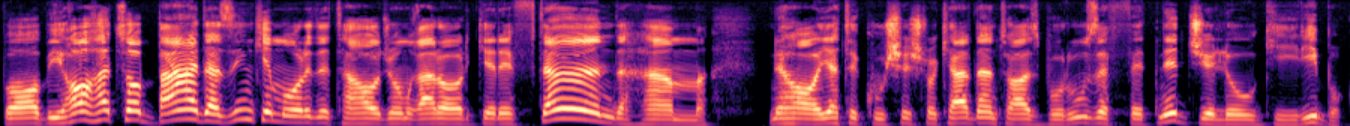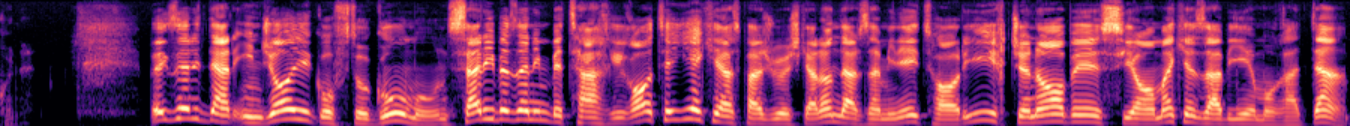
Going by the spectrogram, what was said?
بابی ها حتی بعد از اینکه مورد تهاجم قرار گرفتند هم نهایت کوشش رو کردند تا از بروز فتنه جلوگیری بکنند. بگذارید در اینجای گفتگومون سری بزنیم به تحقیقات یکی از پژوهشگران در زمینه تاریخ جناب سیامک زبی مقدم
